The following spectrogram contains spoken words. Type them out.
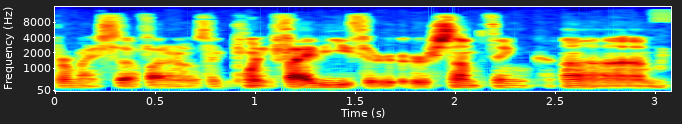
for myself. I don't know, it's like 0.5 ETH or, something um,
